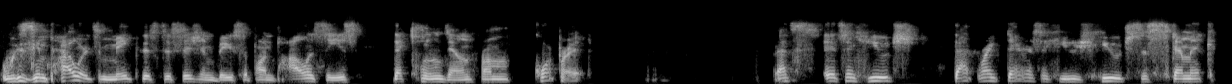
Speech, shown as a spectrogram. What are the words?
was empowered to make this decision based upon policies that came down from corporate. That's it's a huge that right there is a huge, huge systemic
